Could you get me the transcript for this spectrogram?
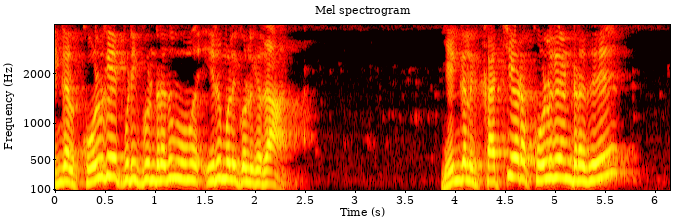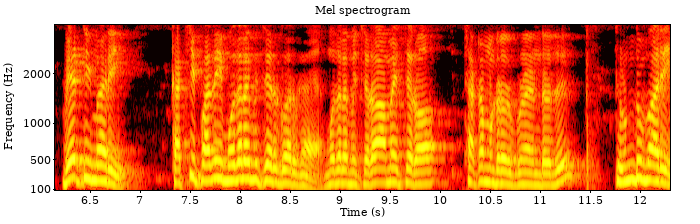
எங்கள் கொள்கை பிடிப்புன்றதும் இருமொழி கொள்கை தான். எங்களுக்கு கட்சியோட கொள்கைன்றது வேட்டி மாதிரி கட்சி பதவி முதலமைச்சருக்கு வருங்க. முதலமைச்சரோ அமைச்சரோ சட்டமன்ற உறுப்பினர்ன்றது துண்டு மாதிரி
